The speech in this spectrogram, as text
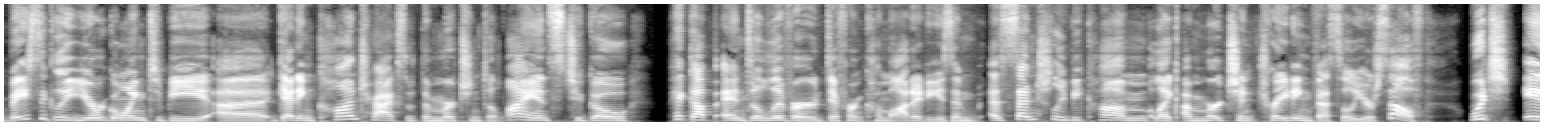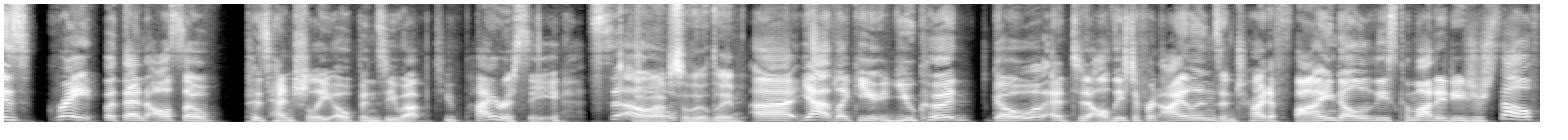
basically, you're going to be uh, getting contracts with the Merchant Alliance to go pick up and deliver different commodities and essentially become like a merchant trading vessel yourself, which is great, but then also potentially opens you up to piracy. So oh, absolutely. uh yeah like you you could go to all these different islands and try to find all of these commodities yourself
